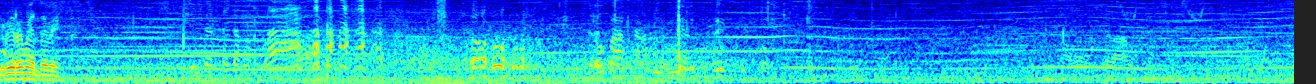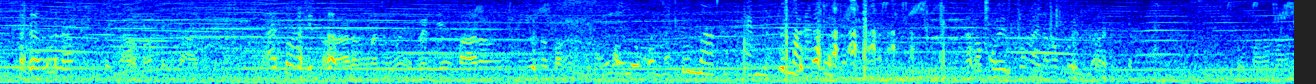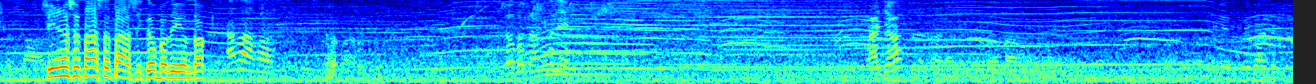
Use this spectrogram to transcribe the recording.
Go pa. Nakabigyan. Parang ano eh, parang yun na bang Ayoko ba tumakot kami? Tumakot. Nakapoil pa nga, nakapoil. Sino nasa taas na taas? Ikaw ba doon yung doc? Ako, ako. Dapat ang ulit. Radyo? Sige, may battery.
